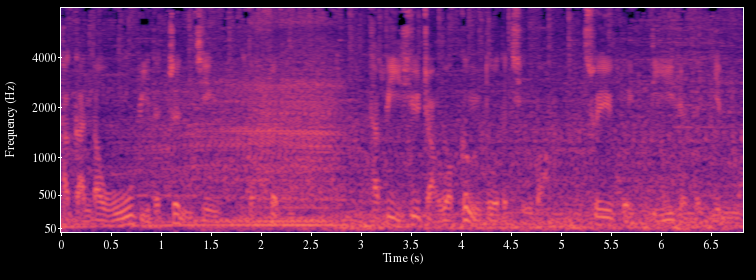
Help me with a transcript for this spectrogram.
他感到无比的震惊和愤怒，他必须掌握更多的情报，摧毁敌人的阴谋。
